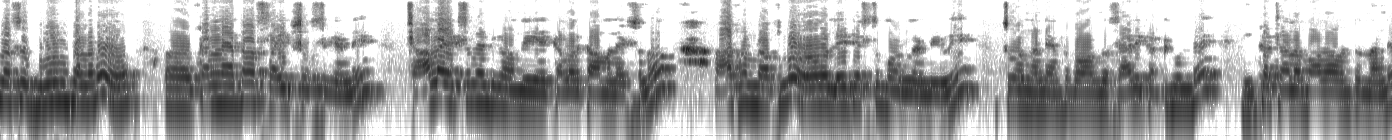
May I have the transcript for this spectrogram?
plus green colour కలనేత స్ట్రైప్స్ వస్తాయండి. చాలా ఎక్సలెంట్గా ఉంది కలర్ కాంబినేషన్ ఆఫ్ అండ్ ఆఫ్లో లేటెస్ట్ మోడల్ అండి ఇవి. చూడండి ఎంత బాగుందో శారీ కట్టుకుంటే ఇంకా చాలా బాగా ఉంటుందండి.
